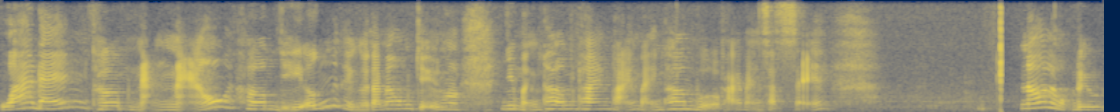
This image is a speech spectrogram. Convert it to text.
quá đáng, thơm nặng não, thơm dị ứng thì người ta mới không chịu thôi. Nhưng bạn thơm thoang thoảng, bạn thơm vừa phải, bạn sạch sẽ. Nó là một điều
